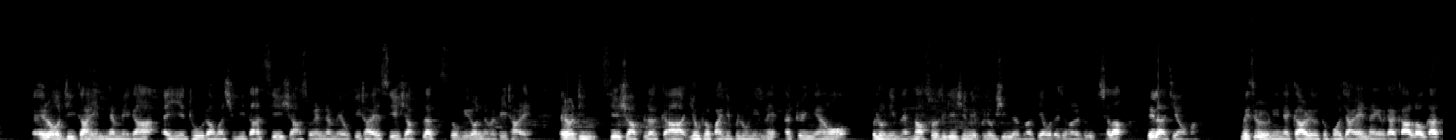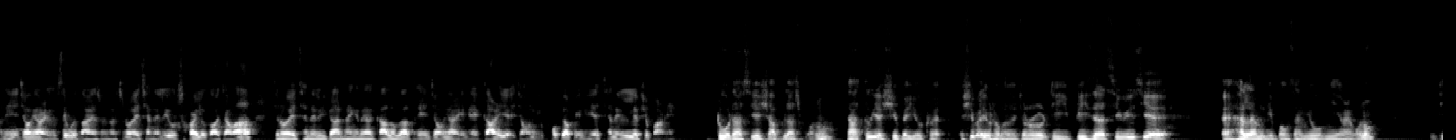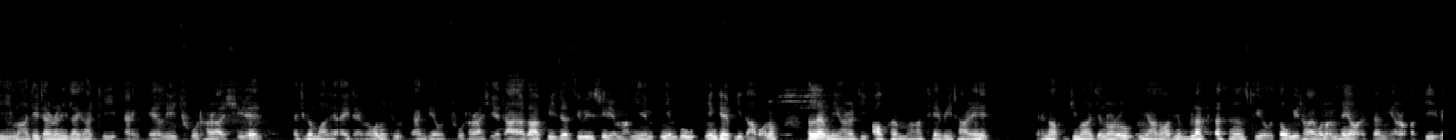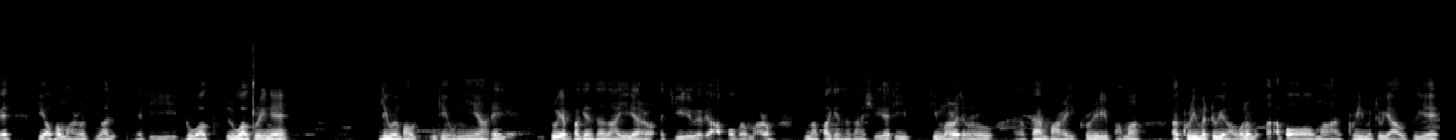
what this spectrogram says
အဲ့တော့ဒီကားရဲ့နာမည်ကအရင် Toyota မှာရှိပြီးသား CHR ဆိုတဲ့နာမည်ကိုပေးထားတယ် CHR Plus ဆိုပြီးတော့နာမည်ပေးထားတယ်အဲ့တော့ဒီ CHR Plus ကရုပ်ထွက်ပိုင်းတွေဘယ်လိုနေမလဲအတွင်းငန်းရောဘယ်လိုနေမလဲနောက် specification တွေဘယ်လိုရှိမလဲဆိုတာတရားဝင်ကျွန်တော်တို့တစ်ချက်လောက်လေ့လာကြည့်အောင်ပါ မိတ်ဆွေတို့အနေနဲ့ကားတွေကိုသဘောကျတယ်နိုင်ငံတကာကားလောကသတင်းအကြောင်းအရာတွေကိုစိတ်ဝင်စားရဆိုရင်တော့ကျွန်တော်ရဲ့ channel လေးကို subscribe လုပ်သွားကြပါကျွန်တော်ရဲ့ channel လေးကနိုင်ငံတကာကားလောကသတင်းအကြောင်းအရာတွေနဲ့ကားတွေရဲ့အကြောင်းတွေကိုဖော်ပြပေးနေတဲ့ channel လေးလည်းဖြစ်ပါတယ် Toyota CHR Plus ပေါ့နော်ဒါသူ့ရဲ့ရှေ့ဘက်ရုပ်ထွက်ရှေ့ဘက်ရုပ်ထွက်မှာဆိုကျွန်တော်တို့ဒီ Visa Series ရဲ့အဲ headlamp တွေပုံစံမျိုးကိုမြင်ရတယ်ပေါ့နော်ဒီမှာ data running light ကဒီ angle လေးချိုးထားတာရှိတယ် အဲဒီဘက်မှာလည်းအဲ့တိုင်းပဲပေါ့နော်သူ angle ကိုချိုးထားတာရှိတယ်ဒါက Visa Series တွေထဲမှာမြင်မြင်ဘူးမြင်ခဲ့ပြီးသားပေါ့နော် headlamp တွေကတော့ဒီအောက်ဘက်မှာထည့်ပေးထားတယ်အဲနောက်ဒီမှာကျွန်တော်တို့အများသောအားဖြင့် black essence တွေကိုသုံးပေးထားတယ်ပေါ့နော်နှစ်ယောက် essence တွေကတော့အပြည့်ပဲဒီအောက်ဘက်မှာတော့သူကဒီ lower lower grade နဲ့လေဝင်ပေါက်တွေကိုမြင်ရတယ်သူရဲ့ parking sensor ကြီးတွေကတော့အကြီးတွေပဲဗျအပေါ်ဘက်မှာတော့ဒီမှာ parking sensor ရှိရဒီဒီမှာတော့ကျွန်တော်တို့ bumper တွေ grade တွေပါမှာ green မတွေ့ရဘူးပေါ့နော်အပေါ်မှာ green မတွေ့ရဘူးသူရဲ့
